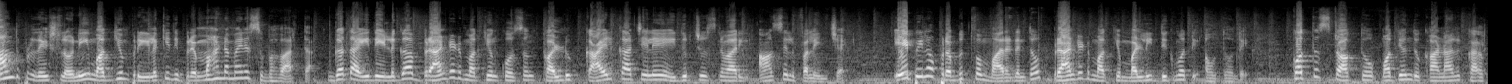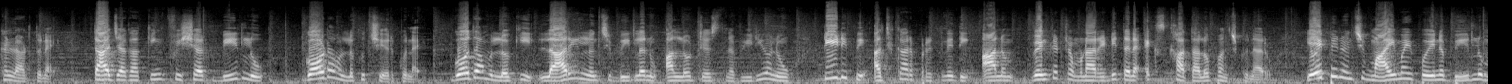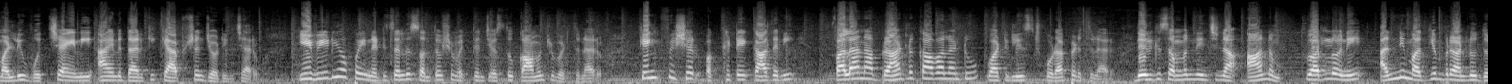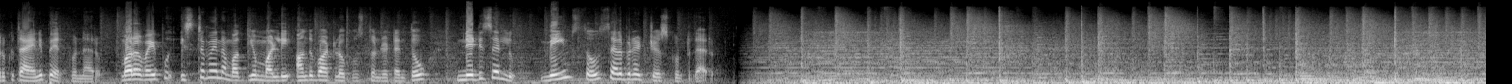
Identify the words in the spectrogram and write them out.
ఆంధ్రప్రదేశ్లోని మద్యం ప్రియులకి ఇది బ్రహ్మాండమైన శుభవార్త. గత ఐదేళ్ళుగా బ్రాండెడ్ మద్యం కోసం కళ్ళు కాయలు కాచేలే ఎదురుచూసిన వారి ఆశలు ఫలించాయి. ఏపీలో ప్రభుత్వం మారడంతో బ్రాండెడ్ మద్యం మళ్ళీ దిగుమతి అవుతోంది. కొత్త స్టాక్తో మద్యం దుకాణాలు కలకళ్ళాడుతున్నాయి తాజాగా కింగ్ ఫిషర్ బీర్లు గోడౌన్లకు చేరుకున్నాయి. గోదాముల్లోకి లారీల నుంచి బీర్లను అన్లోడ్ చేస్తున్న వీడియోను టీడీపీ అధికార ప్రతినిధి ఆనం వెంకటరమణారెడ్డి తన ఎక్స్ ఖాతాలో పంచుకున్నారు. ఏపీ నుంచి మాయమైపోయిన బీర్లు మళ్ళీ వచ్చాయని ఆయన దానికి క్యాప్షన్ జోడించారు. ఈ వీడియోపై నెటిజన్లు సంతోషం వ్యక్తం చేస్తూ కామెంట్లు పెడుతున్నారు. కింగ్ ఫిషర్ ఒక్కటే కాదని ఫలానా బ్రాండ్లు కావాలంటూ వాటి లిస్ట్ కూడా పెడుతున్నారు. దీనికి సంబంధించిన ఆనం త్వరలోనే అన్ని మద్యం బ్రాండ్లు దొరుకుతాయని పేర్కొన్నారు. మరోవైపు ఇష్టమైన మద్యం మళ్ళీ అందుబాటులోకి వస్తుండటంతో నెటిజన్లు మీమ్స్తో సెలబ్రేట్ చేసుకుంటున్నారు.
